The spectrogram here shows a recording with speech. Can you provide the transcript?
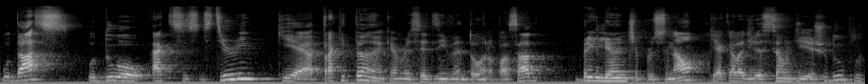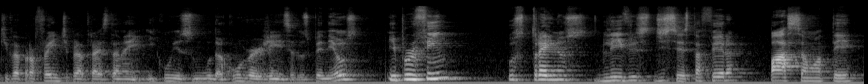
o DAS, o Dual Axis Steering, que é a traquitana que a Mercedes inventou ano passado, brilhante por sinal, que é aquela direção de eixo duplo que vai para frente e para trás também e com isso muda a convergência dos pneus. E por fim, os treinos livres de sexta-feira passam a ter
